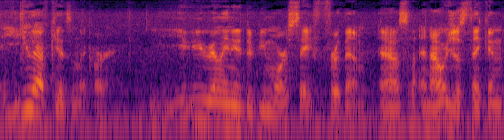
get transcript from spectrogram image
you have kids in the car you, you really need to be more safe for them. And I was and I was just thinking,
